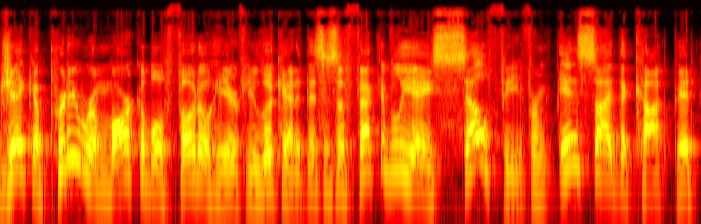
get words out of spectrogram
Jake, a pretty remarkable photo here if you look at it. This is effectively a selfie from inside the cockpit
